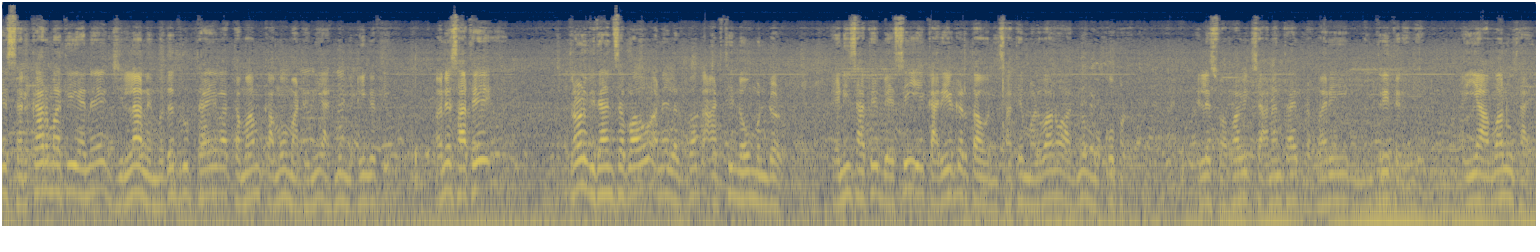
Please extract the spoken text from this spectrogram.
એ સરકારમાંથી એને જિલ્લાને મદદરૂપ થાય એવા તમામ કામો માટેની આજની મિટિંગ હતી. અને સાથે ત્રણ વિધાનસભાઓ અને લગભગ આઠથી નવ મંડળો એની સાથે બેસી એ કાર્યકર્તાઓની સાથે મળવાનો આજનો મોકો પડ્યો એટલે સ્વાભાવિક છે, આનંદ થાય, પ્રભારી મંત્રી તરીકે અહીંયા આવવાનું થાય,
